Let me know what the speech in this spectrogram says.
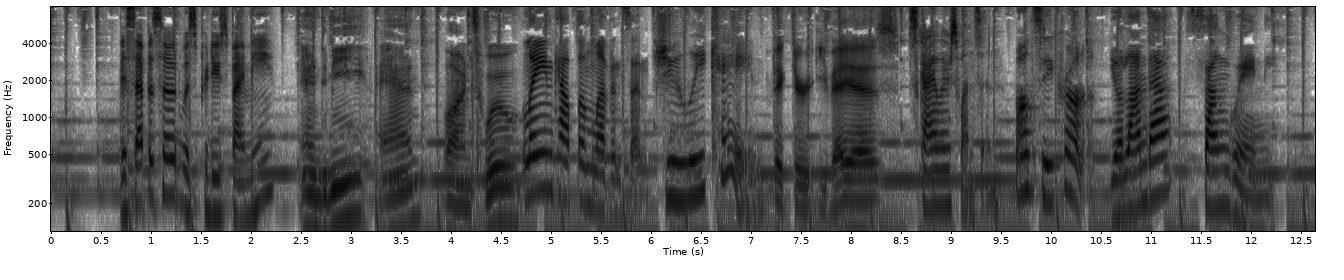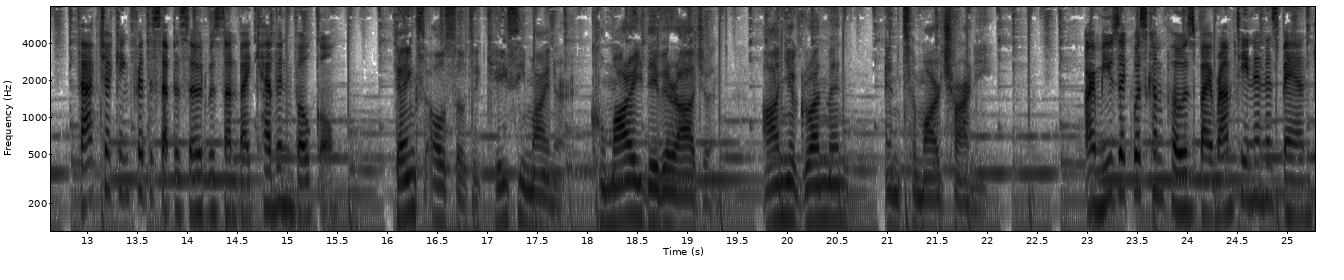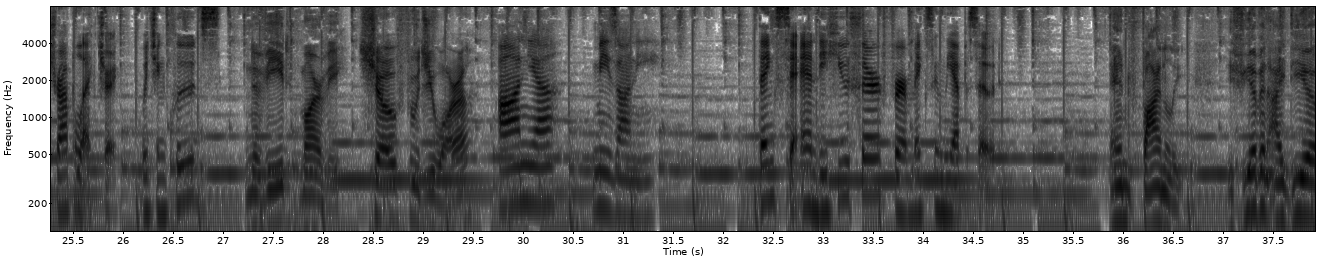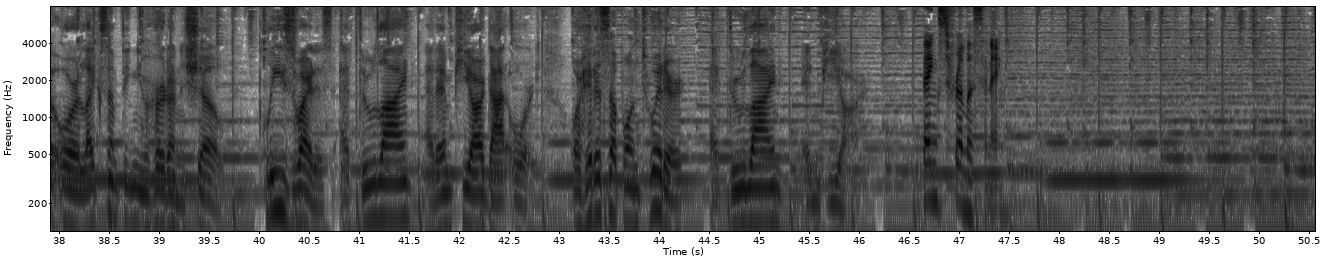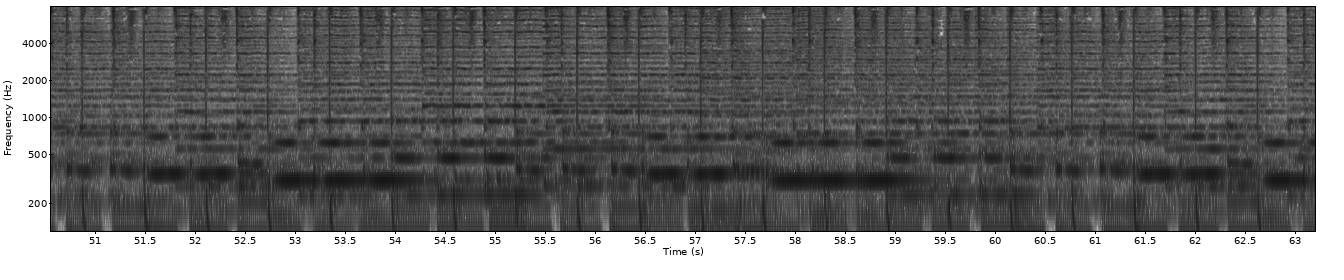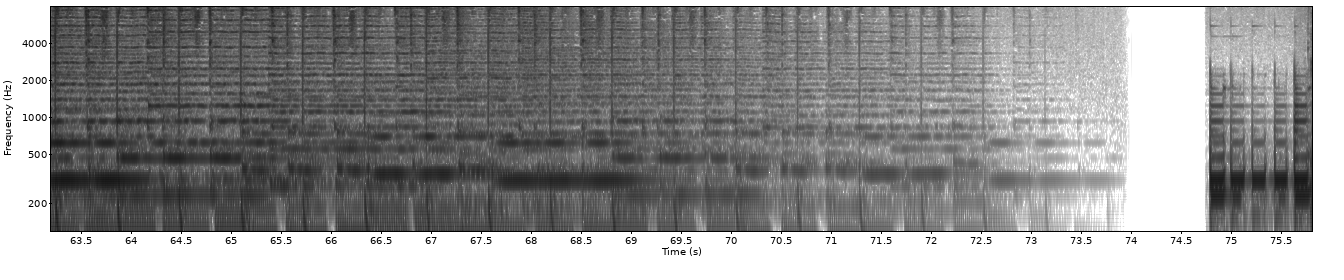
This episode was produced by me. And me, and Lawrence Wu, Laine Kaplan-Levenson, Julie Caine, Victor Yvellez, Skylar Swenson, Bonsi Krona, Yolanda Sangweni. Fact checking for this episode was done by Kevin Vogel. Thanks also to Casey Miner, Kumari Devarajan, Anya Grundmann, and Tamar Charney. Our music was composed by Ramtin and his band Drop Electric, which includes Navid Marvi, Sho Fujiwara, Anya Mizani. Thanks to Andy Huether for mixing the episode. And finally, if you have an idea or like something you heard on the show, please write us at throughline at npr.org or hit us up on Twitter at throughlinenpr. Thanks for listening.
